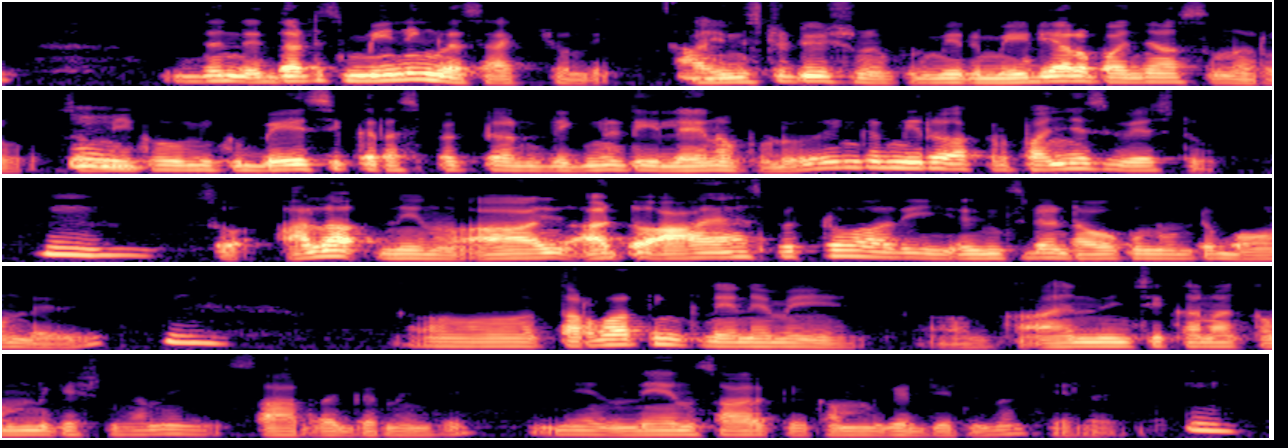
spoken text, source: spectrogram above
then that is meaningless actually ఆ. ఇన్స్టిట్యూషన్ ఇప్పుడు మీరు మీడియాలో పనిచేస్తున్నారు సో. మీకు మీకు బేసిక్ రెస్పెక్ట్ అండ్ డిగ్నిటీ లేనప్పుడు ఇంకా మీరు అక్కడ పనిచేసి వేస్ట్ సో అలా నేను అటు ఆ ఆస్పెక్ట్లో అది ఇన్సిడెంట్ అవ్వకుండా ఉంటే బాగుండేది. తర్వాత ఇంక నేనేమి ఆయన నుంచి కన్నా కమ్యూనికేషన్ కానీ సార్ దగ్గర నుంచి నేను నేను సార్కి కమ్యూనికేట్ చేయడం కానీ చేయలేదు.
